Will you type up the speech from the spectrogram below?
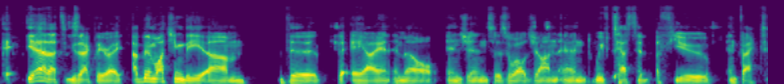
neck. Yeah, that's exactly right. I've been watching the um the the AI and ML engines as well, John, and we've tested a few. In fact,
